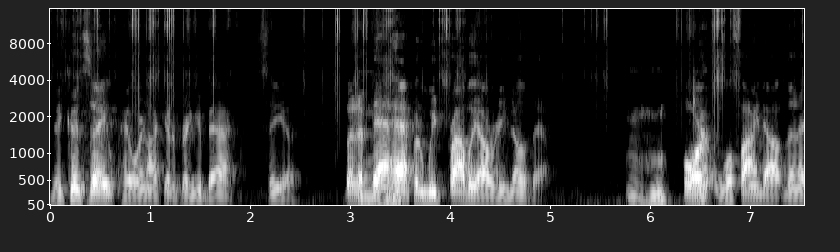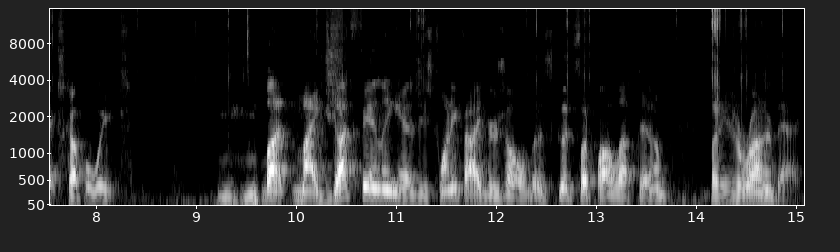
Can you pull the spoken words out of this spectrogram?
They could say, "Hey, we're not going to bring you back. See ya." But if mm-hmm. that happened, we'd probably already know that, mm-hmm. or yep. we'll find out in the next couple weeks. Mm-hmm. But my gut feeling is he's 25 years old. There's good football left in him, but he's a running back,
